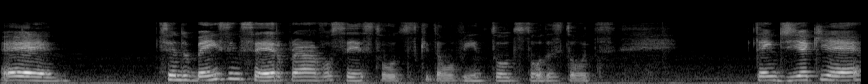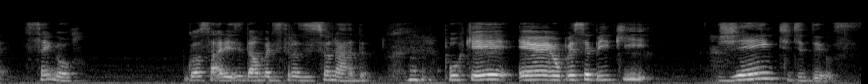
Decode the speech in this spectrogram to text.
É, sendo bem sincero para vocês todos que estão ouvindo, todos, todas, todos. Tem dia que é Senhor. Gostaria de dar uma destransicionada. Porque eu percebi que, gente de Deus,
